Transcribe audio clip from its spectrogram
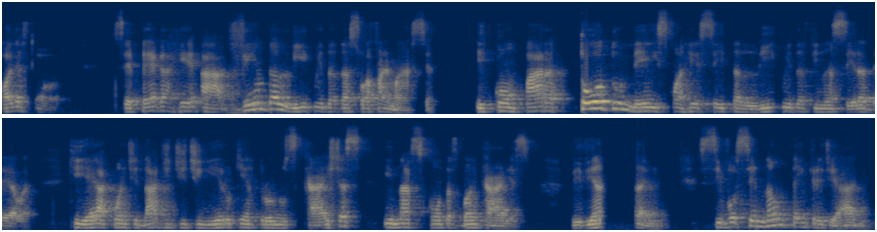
Olha só, você pega a venda líquida da sua farmácia e compara todo mês com a receita líquida financeira dela, que é a quantidade de dinheiro que entrou nos caixas e nas contas bancárias. Viviane, se você não tem crediário,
